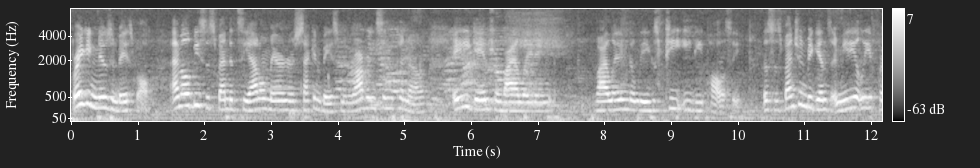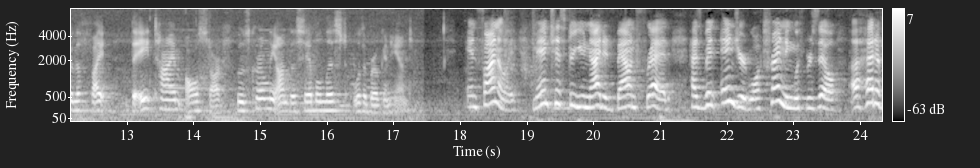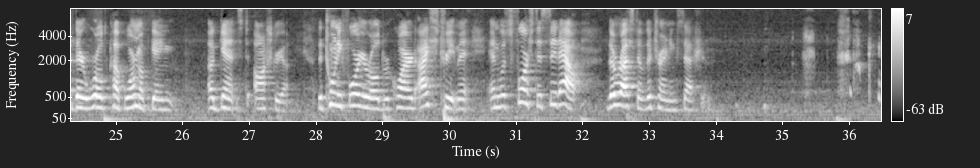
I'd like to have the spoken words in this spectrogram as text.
Breaking news in baseball. MLB suspended Seattle Mariners second baseman Robinson Cano 80 games for violating violating the league's PED policy. The suspension begins immediately for the fight the eight-time All-Star who is currently on the disabled list with a broken hand. And finally, Manchester United bound Fred has been injured while training with Brazil ahead of their World Cup warm up game against Austria. The 24 year old required ice treatment and was forced to sit out the rest of the training session.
